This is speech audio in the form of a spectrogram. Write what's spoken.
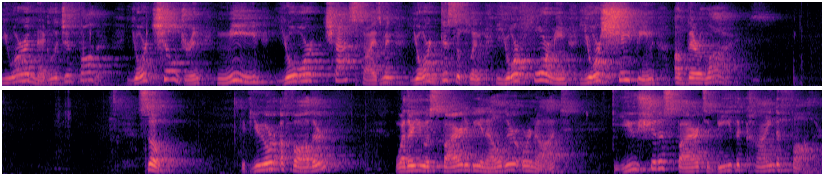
You are a negligent father. Your children need your chastisement, your discipline, your forming, your shaping of their lives. So, if you're a father, whether you aspire to be an elder or not, you should aspire to be the kind of father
